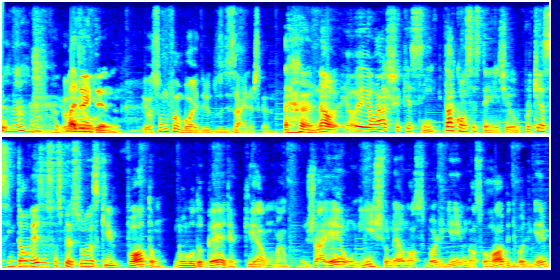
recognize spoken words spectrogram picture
Uhum. Mas eu entendo. Eu sou um fanboy dos designers, cara. Não, eu, eu acho que assim, tá consistente. Eu, porque assim, talvez essas pessoas que votam no Ludopédia, que é uma, já é um nicho, né? O nosso board game, nosso hobby de board game.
